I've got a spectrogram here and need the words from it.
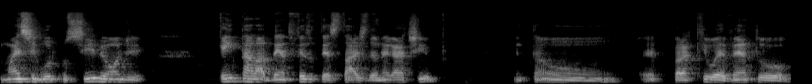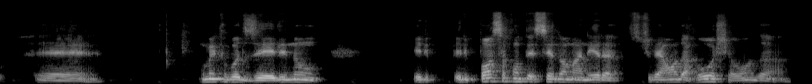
mais seguro possível, onde quem está lá dentro fez o testagem deu negativo. Então, é, para que o evento, é, como é que eu vou dizer, ele não, ele, ele possa acontecer de uma maneira, se tiver onda roxa, onda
